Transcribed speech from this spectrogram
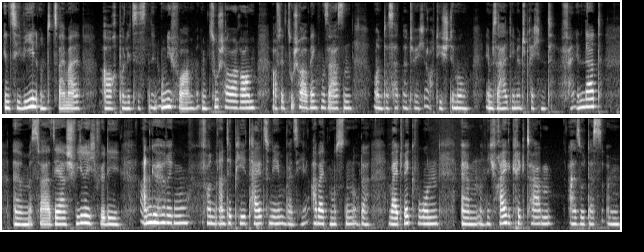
in Zivil und zweimal auch Polizisten in Uniform im Zuschauerraum auf den Zuschauerbänken saßen. Und das hat natürlich auch die Stimmung im Saal dementsprechend verändert. Ähm, es war sehr schwierig für die Angehörigen von Ante P. teilzunehmen, weil sie arbeiten mussten oder weit weg wohnen ähm, und nicht freigekriegt haben. Also das ähm,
